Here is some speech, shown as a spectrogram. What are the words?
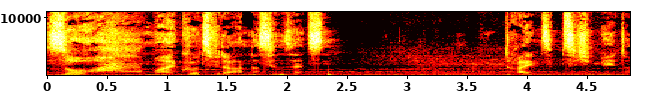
So, mal kurz wieder anders hinsetzen. 73 Meter.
